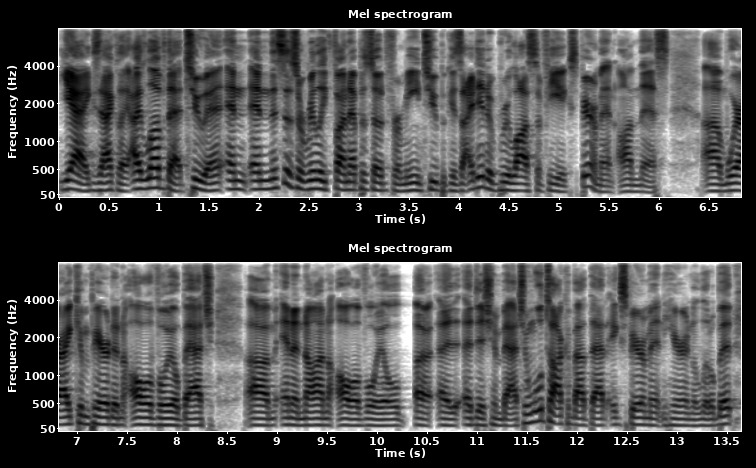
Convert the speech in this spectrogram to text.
yeah, exactly. I love that too, and, and and this is a really fun episode for me too because I did a Brulosophy experiment on this, um, where I compared an olive oil batch um, and a non-olive oil uh, addition batch, and we'll talk about that experiment here in a little bit.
